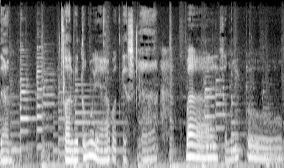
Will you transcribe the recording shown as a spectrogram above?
dan Selalu ditunggu ya podcastnya. Bye. Assalamualaikum.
